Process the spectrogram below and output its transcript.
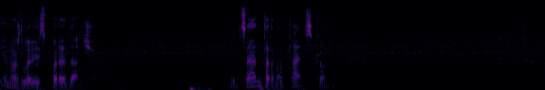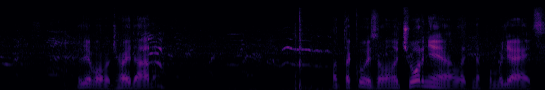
І можливість передачі. У центр на Танського. Ліворуч Гайдара. Атакує зелено-чорні, ледь не помиляється.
